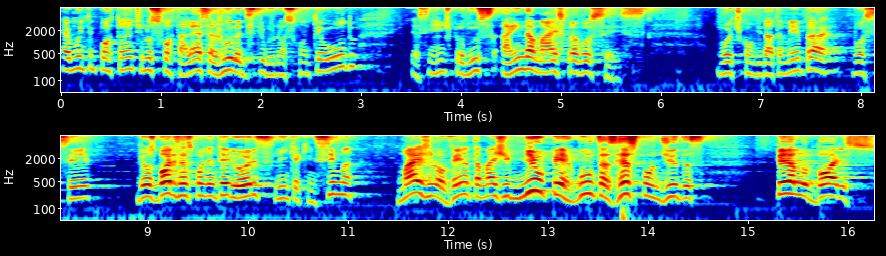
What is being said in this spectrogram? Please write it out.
é muito importante, nos fortalece, ajuda a distribuir nosso conteúdo e assim a gente produz ainda mais para vocês. Vou te convidar também para você ver os Boris Responde anteriores, link aqui em cima, mais de 90, mais de mil perguntas respondidas pelo Boris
